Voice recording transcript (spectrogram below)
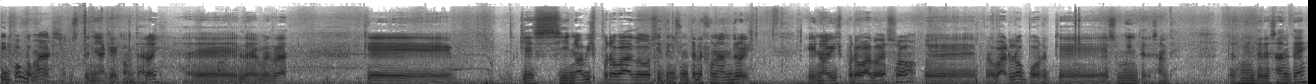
Y poco más os tenía que contar hoy. Eh, la verdad que, que si no habéis probado, si tenéis un teléfono Android y no habéis probado eso, eh, probarlo porque es muy interesante. Es muy interesante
